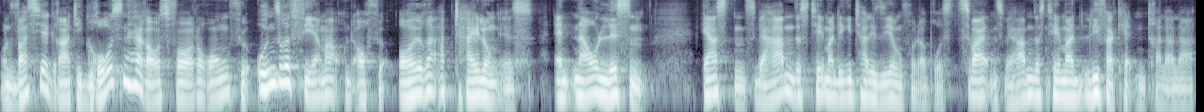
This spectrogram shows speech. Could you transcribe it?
und was hier gerade die großen Herausforderungen für unsere Firma und auch für eure Abteilung ist. And now listen. Erstens, wir haben das Thema Digitalisierung vor der Brust. Zweitens, wir haben das Thema Lieferketten, tralala.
